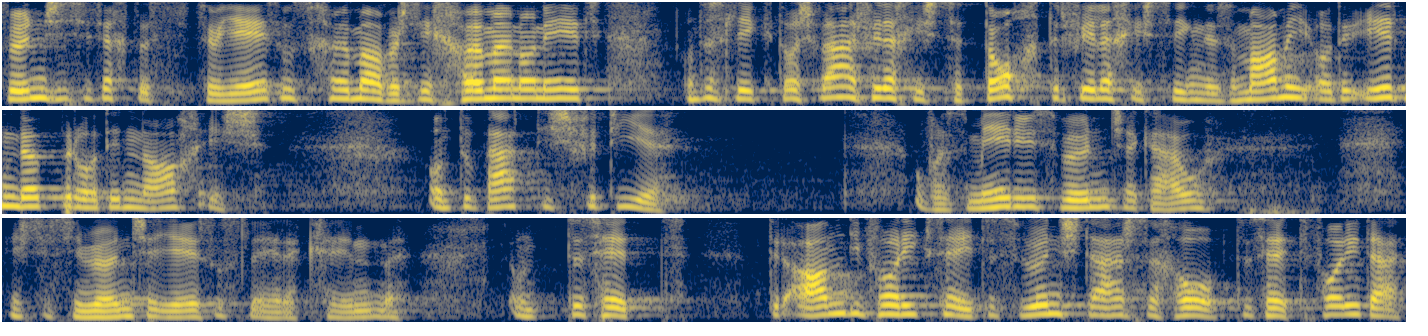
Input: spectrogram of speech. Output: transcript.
wünschen sie sich, dass sie zu Jesus kommen, aber sie kommen noch nicht. Und es liegt auch schwer. Vielleicht ist es eine Tochter, vielleicht ist es irgendeine Mami oder irgendjemand, der dir nach ist. Und du betest für die. Und was wir uns wünschen, gell, ist, dass sie Menschen Jesus lernen kennen. Und das hat der Andi vorhin gesagt, das wünscht er sich auch. Das hat vorhin der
